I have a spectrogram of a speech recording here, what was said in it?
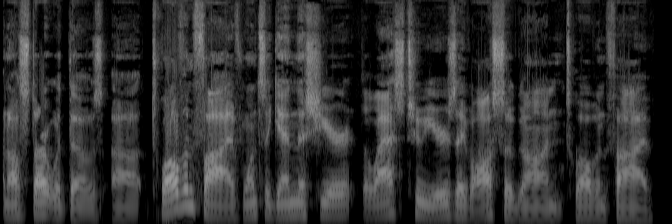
and I'll start with those. Uh, 12 and 5, once again this year. The last two years, they've also gone 12 and 5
